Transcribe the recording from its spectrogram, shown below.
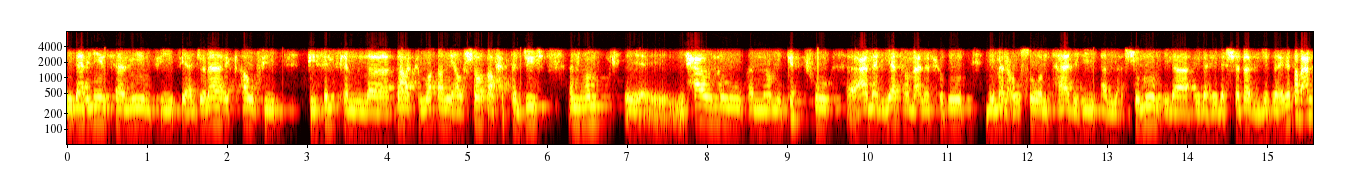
إداريين ثانيين في في الجمارك أو في في سلك الدرك الوطني أو الشرطة أو حتى الجيش أنهم يحاولوا أنهم يكثفوا عملياتهم على الحدود لمنع وصول هذه السموم إلى إلى إلى الشباب الجزائري، طبعا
